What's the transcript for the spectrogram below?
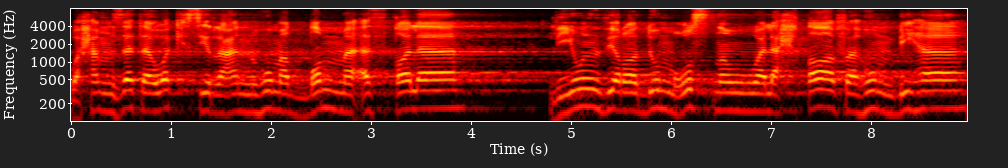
وحمزة واكسر عنهما الضم أثقلا لينذر دم غصنا ولاحقافهم بها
